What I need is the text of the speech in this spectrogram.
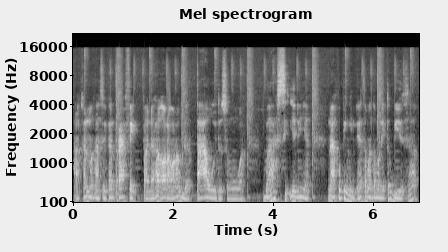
akan menghasilkan traffic. Padahal orang-orang udah tahu itu semua. Basi jadinya. Nah aku pinginnya teman-teman itu bisa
